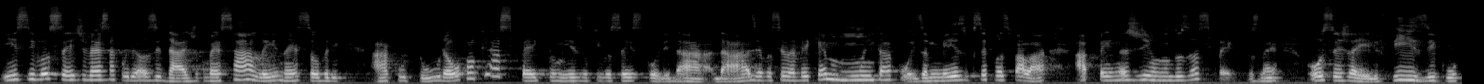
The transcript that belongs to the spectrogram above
e se você tiver essa curiosidade de começar a ler né, sobre a cultura ou qualquer aspecto mesmo que você escolhe da, da Ásia, você vai ver que é muita coisa, mesmo que você fosse falar apenas de um dos aspectos, né? Ou seja ele físico,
